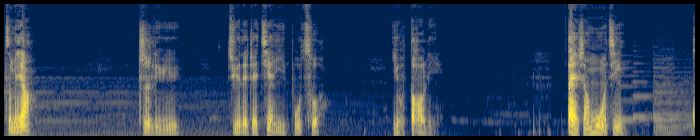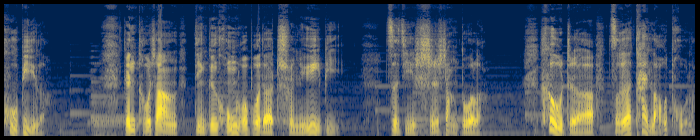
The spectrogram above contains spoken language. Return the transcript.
怎么样？”智驴觉得这建议不错，有道理。戴上墨镜，酷毙了。跟头上顶根红萝卜的蠢驴一比，自己时尚多了，后者则太老土了。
